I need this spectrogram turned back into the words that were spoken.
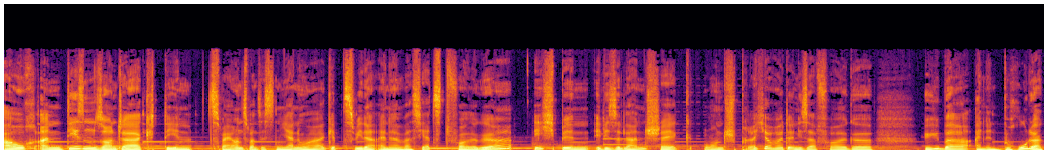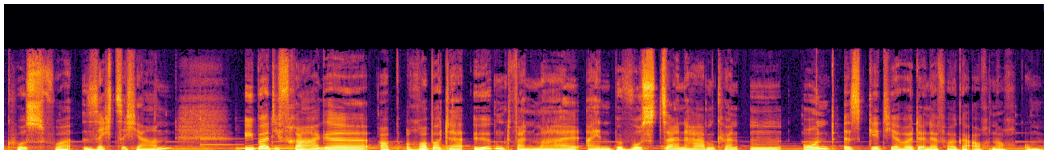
Auch an diesem Sonntag, den 22. Januar, gibt es wieder eine Was jetzt-Folge. Ich bin Elise Landschek und spreche heute in dieser Folge über einen Bruderkuss vor 60 Jahren, über die Frage, ob Roboter irgendwann mal ein Bewusstsein haben könnten und es geht hier heute in der Folge auch noch um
